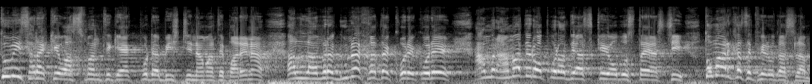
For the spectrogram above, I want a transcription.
তুমি ছাড়া কেউ আসমান থেকে এক ফোঁটা বৃষ্টি নামাতে পারে না। আল্লাহ আমরা গুনা খাতা করে করে আমরা আমাদের অপরাধে আজকে অবস্থায় আসছি। তোমার কাছে ফেরত আসলাম।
